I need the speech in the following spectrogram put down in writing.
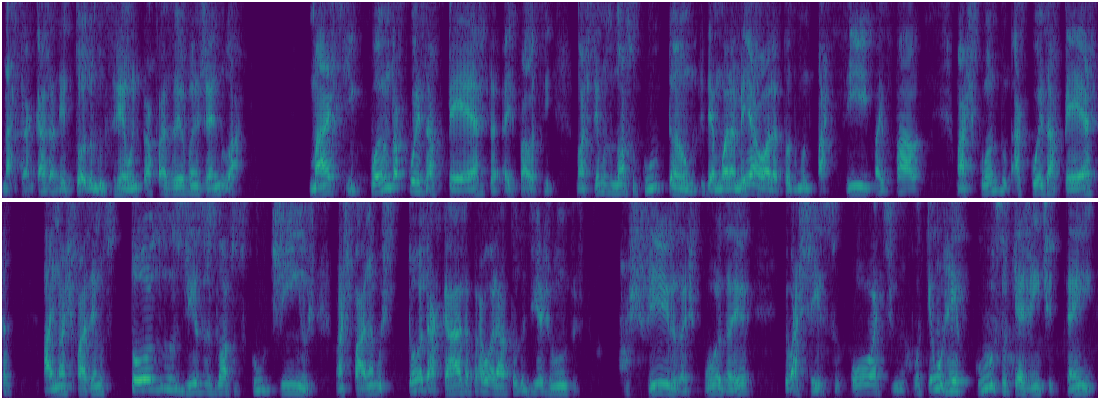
Na casa dele, todo mundo se reúne para fazer o evangelho no lar. Mas que quando a coisa aperta, aí ele fala assim: nós temos o nosso cultão, que demora meia hora, todo mundo participa e fala. Mas quando a coisa aperta, aí nós fazemos todos os dias os nossos cultinhos. Nós paramos toda a casa para orar todo dia juntos. Os filhos, a esposa, ele. Eu achei isso ótimo, porque é um recurso que a gente tem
